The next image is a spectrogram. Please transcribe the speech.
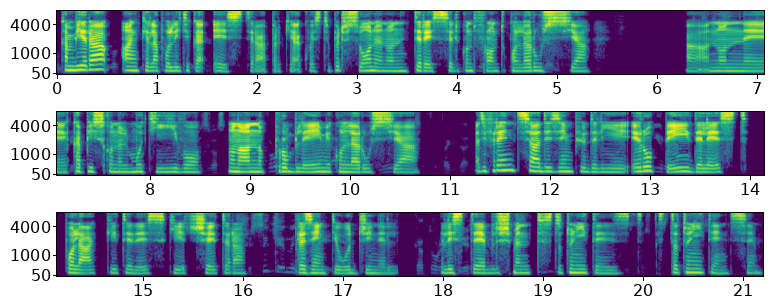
Cambierà anche la politica estera, perché a queste persone non interessa il confronto con la Russia, uh, non ne capiscono il motivo, non hanno problemi con la Russia, a differenza ad esempio degli europei dell'Est polacchi, tedeschi, eccetera, presenti oggi nell'establishment statunitense.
